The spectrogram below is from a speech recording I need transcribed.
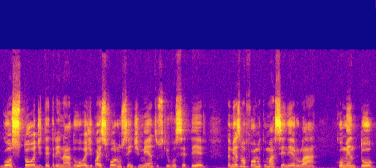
Gostou de ter treinado hoje? Quais foram os sentimentos que você teve? Da mesma forma que o marceneiro lá comentou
